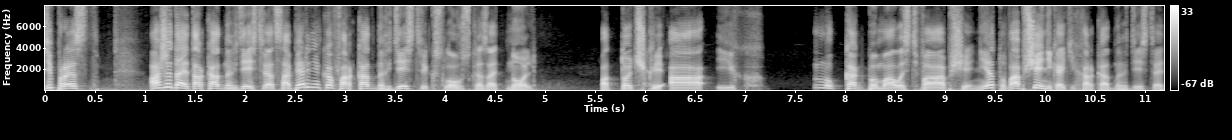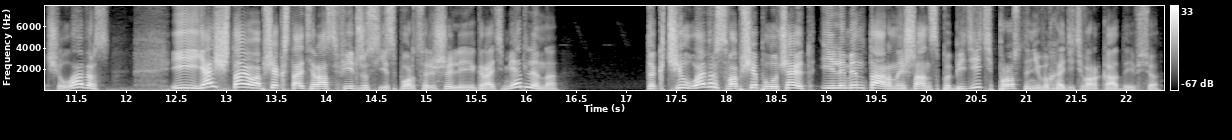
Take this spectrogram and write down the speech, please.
Депресст. Ожидает аркадных действий от соперников. Аркадных действий, к слову сказать, ноль. Под точкой А их, ну, как бы малость вообще нету. Вообще никаких аркадных действий от Lovers. И я считаю, вообще, кстати, раз Fidges eSports решили играть медленно, так Lovers вообще получают элементарный шанс победить, просто не выходить в аркады, и все.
